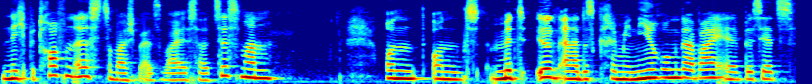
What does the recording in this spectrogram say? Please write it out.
nicht betroffen ist, zum Beispiel als weißer Cis-Mann, und, und mit irgendeiner Diskriminierung dabei äh, bis jetzt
